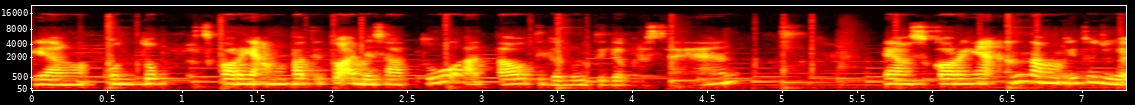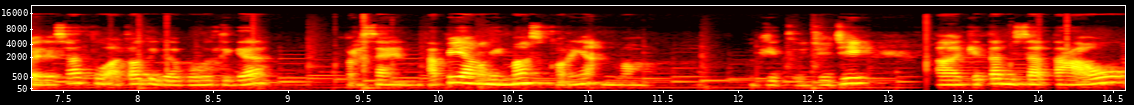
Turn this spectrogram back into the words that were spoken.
yang untuk skornya 4 itu ada satu atau 33 persen. Yang skornya 6 itu juga ada satu atau 33 persen. Tapi yang 5 skornya 0. Begitu. Jadi uh, kita bisa tahu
